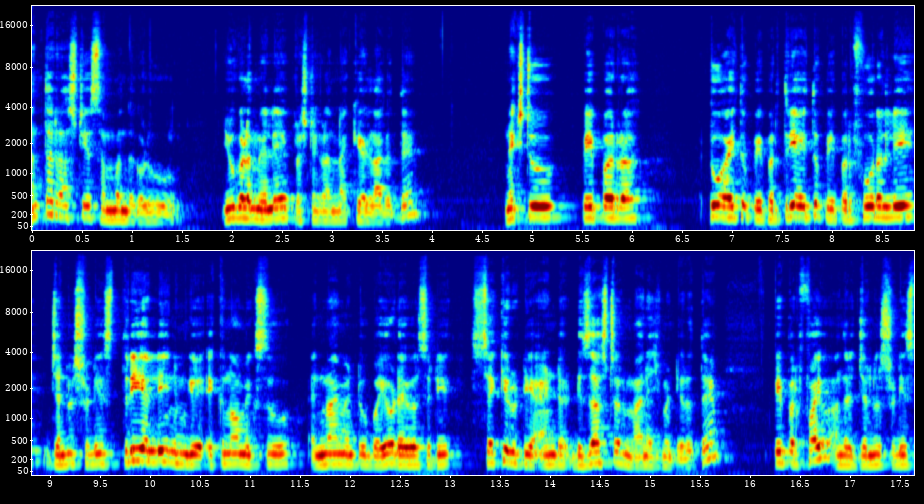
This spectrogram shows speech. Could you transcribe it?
ಅಂತಾರಾಷ್ಟ್ರೀಯ ಸಂಬಂಧಗಳು. ಇವುಗಳ ಮೇಲೆ ಪ್ರಶ್ನೆಗಳನ್ನು ಕೇಳಲಾಗುತ್ತೆ. ನೆಕ್ಸ್ಟು ಪೇಪರ್ ಟೂ ಆಯಿತು ಪೇಪರ್ ತ್ರೀ ಆಯಿತು ಪೇಪರ್ ಫೋರಲ್ಲಿ ಜನರಲ್ ಸ್ಟಡೀಸ್ ತ್ರೀಯಲ್ಲಿ ನಿಮಗೆ economics environment biodiversity security and disaster management ಇರುತ್ತೆ. ಪೇಪರ್ ಫೈವ್ ಅಂದರೆ ಜನರಲ್ ಸ್ಟಡೀಸ್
